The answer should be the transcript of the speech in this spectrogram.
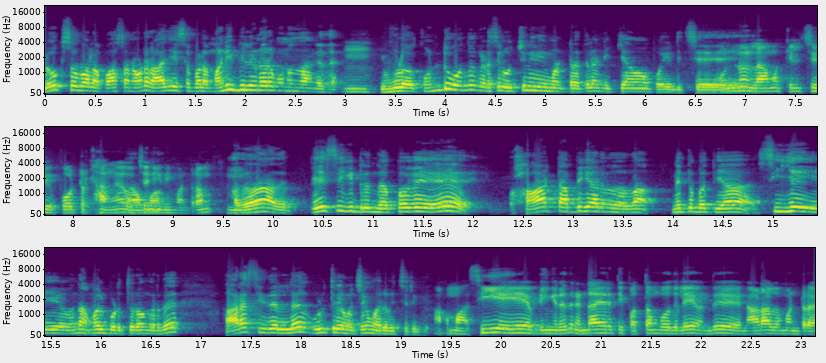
லோக்சபால பாஸ் ஆனோட ராஜ்யசபால மணி பில்லியன் வரை கொண்டு வந்தாங்க இதை. இவ்வளவு கொண்டு வந்து கடைசியில் உச்சநீதிமன்றத்துல நிக்காம போயிடுச்சு ஒண்ணும் இல்லாம கிழிச்சு போட்டுட்டாங்க உச்சநீதிமன்றம் ம். அதான் அது பேசிக்கிட்டு இருந்தப்பவே ஹாட் டாபிக்கா இருந்தது அதான் நேத்து பத்தியா சிஏஏ வந்து அமல்படுத்துறோங்கிறத அரசிதழ்ல உள்துறை அமைச்சகம் அறிவிச்சிருக்கு. ஆமாம் சிஏஏ அப்படிங்கிறது ரெண்டாயிரத்தி பத்தொம்போதுலே வந்து நாடாளுமன்ற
